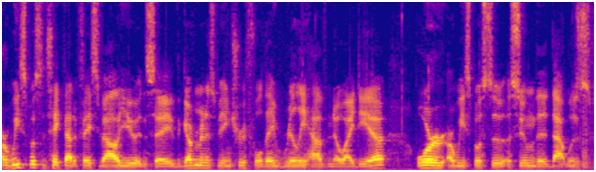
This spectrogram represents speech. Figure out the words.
Are we supposed to take that at face value and say the government is being truthful, they really have no idea? Or are we supposed to assume that that was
